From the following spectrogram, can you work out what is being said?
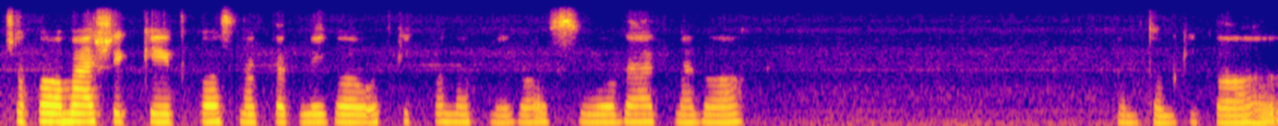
Csak a másik két kasznak, tehát még a, ott kik vannak, még a szolgák, meg a nem tudom, kik a,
